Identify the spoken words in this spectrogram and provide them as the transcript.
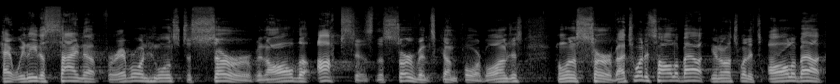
have, we need to sign up for everyone who wants to serve, and all the oxes, the servants come forward. Well, I'm just, I wanna serve. That's what it's all about. You know, that's what it's all about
